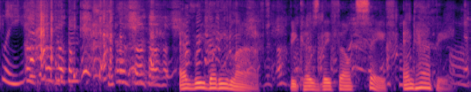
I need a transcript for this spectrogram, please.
badly. Everybody laughed because they felt safe and happy. Oh.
